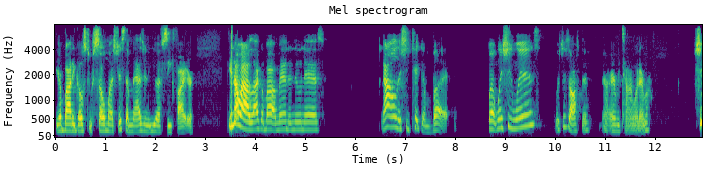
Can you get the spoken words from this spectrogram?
your body goes through so much. Just imagine a UFC fighter. You know what I like about Amanda Nunes? Not only is she kicking butt, but when she wins, which is often, not every time, whatever, she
